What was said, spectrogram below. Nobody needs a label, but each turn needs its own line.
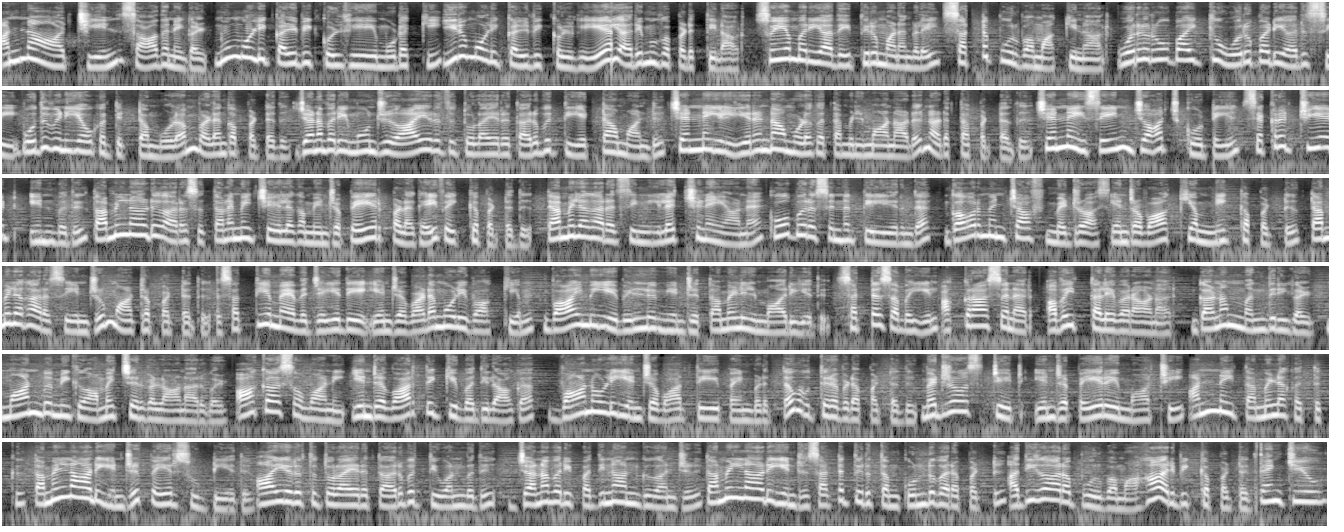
அண்ணா ஆட்சியின் சாதனைகள் மும்மொழி கல்விக் கொள்கையை முடக்கி இருமொழி கல்விக் கொள்கையை அறிமுகப்படுத்தினார். சுயமரியாதை திருமணங்களை சட்டப்பூர்வமாக்கினார். ஒரு ரூபாய்க்கு ஒரு படி அரிசி பொது விநியோக திட்டம் மூலம் வழங்கப்பட்டது. ஜனவரி மூன்று ஆயிரத்தி தொள்ளாயிரத்து அறுபத்தி எட்டாம் ஆண்டு சென்னையில் இரண்டாம் உலக தமிழ் மாநாடு நடத்தப்பட்டது. சென்னை செயின்ட் ஜார்ஜ் கோட்டையில் செக்ரட்டரியேட் என்பது தமிழ்நாடு அரசு தலைமைச் செயலகம் என்ற பெயர் பலகை வைக்கப்பட்டது. தமிழக அரசின் இலச்சினையான கோபுர சின்னத்தில் இருந்த கவர்மெண்ட் ஆஃப் மெட்ராஸ் என்ற வாக்கியம் நீக்கப்பட்டு தமிழக அரசு என்று மாற்றப்பட்டது. சத்தியமேவ ஜெயதே என்ற வடமொழி வாக்கியம் வாய்மையை வெல்லும் என்று தமிழில் மாறியது. சட்டசபையில் அக்ராசனர் அவைத்தலைவரானார். கணம் மந்திரிகள் மாண்புமிகு அமைச்சர்கள் ஆனார்கள். ஆகாசவாணி என்ற வார்த்தைக்கு பதிலாக வானொலி என்ற வார்த்தையை பயன்படுத்த உத்தரவிடப்பட்டது. மெட்ராஸ் ஸ்டேட் என்ற பெயரை மாற்றி அன்னை தமிழகத்துக்கு தமிழ்நாடு என்று பெயர் சூட்டியது. ஆயிரத்து தொள்ளாயிரத்து அறுபத்தி ஒன்பது ஜனவரி பதினான்கு அன்று தமிழ்நாடு என்று சட்டத்திருத்தம் கொண்டுவரப்பட்டு அதிகாரப்பூர்வமாக அறிவிக்கப்பட்டது. தேங்க்யூ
